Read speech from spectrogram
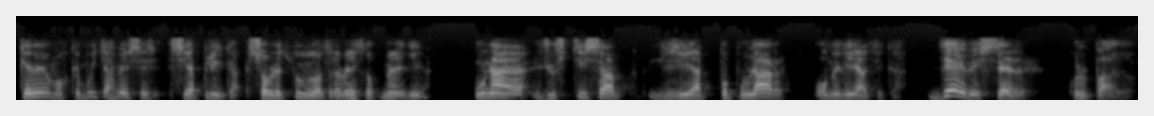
que vemos que muchas veces se aplica, sobre todo a través de los medios, una justicia popular o mediática. Debe ser culpado.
